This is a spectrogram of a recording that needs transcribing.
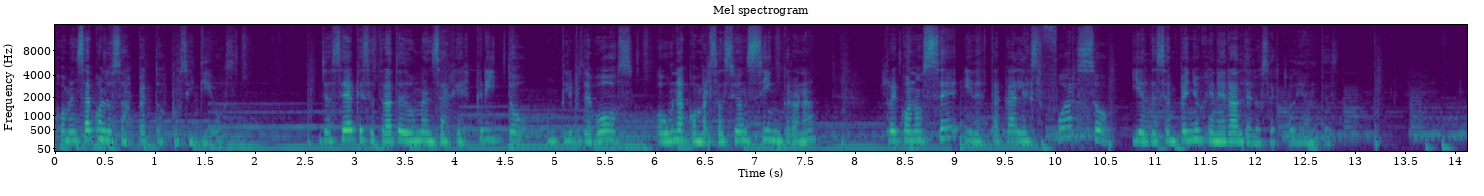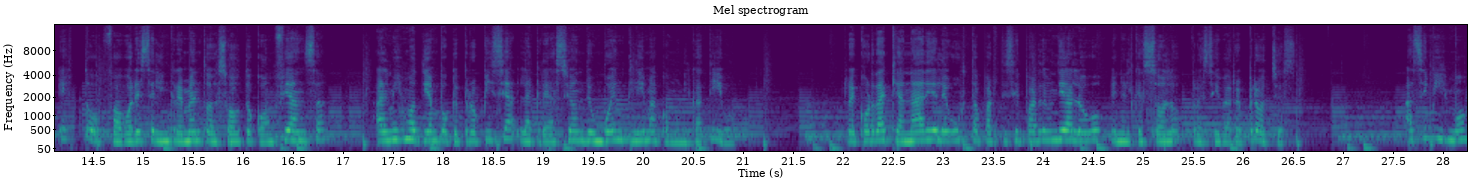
comenzá con los aspectos positivos. Ya sea que se trate de un mensaje escrito, un clip de voz o una conversación síncrona, reconoce y destaca el esfuerzo y el desempeño general de los estudiantes. Esto favorece el incremento de su autoconfianza al mismo tiempo que propicia la creación de un buen clima comunicativo. Recuerda que a nadie le gusta participar de un diálogo en el que solo recibe reproches. Asimismo,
